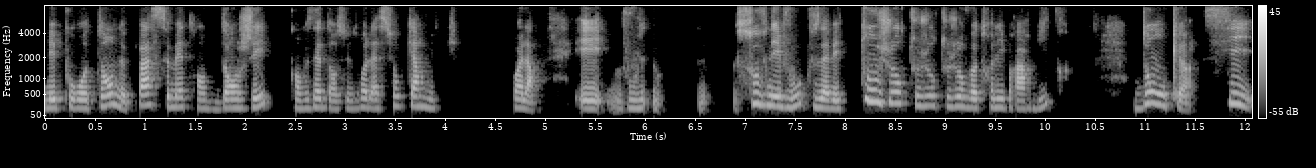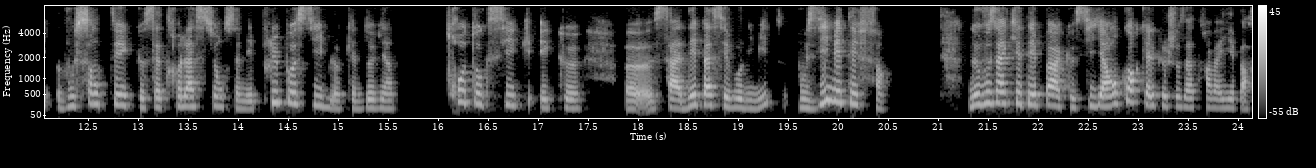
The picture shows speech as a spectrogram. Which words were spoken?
mais pour autant ne pas se mettre en danger quand vous êtes dans une relation karmique. Voilà. Et vous, souvenez-vous que vous avez toujours, toujours, toujours votre libre arbitre. Donc, si vous sentez que cette relation, ce n'est plus possible, qu'elle devient trop toxique et que euh, ça a dépassé vos limites, vous y mettez fin. Ne vous inquiétez pas que s'il y a encore quelque chose à travailler par,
